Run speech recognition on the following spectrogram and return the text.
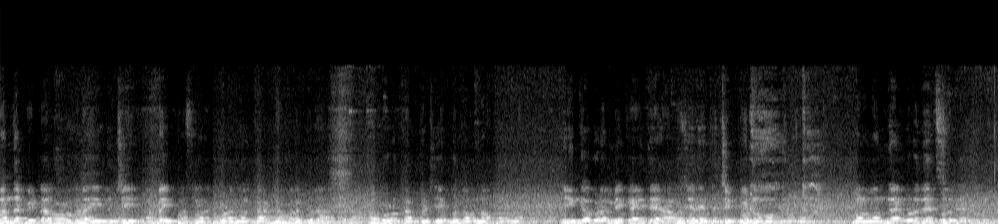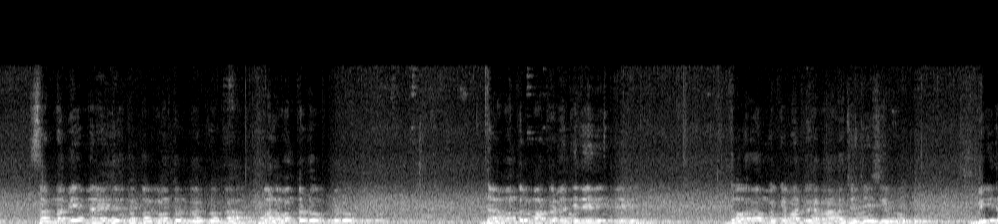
వంద ఫీట్ల రోడ్డు కూడా ఈ నుంచి బైపాస్ వరకు కొడంగల్ కాకినాడ వరకు కూడా ఆ రోడ్ కంప్లీట్ చేయబోతా ఉన్నాం. ఇంకా కూడా మీకు అయితే ఆ రోజు ఏదైతే చెప్పినామో మనం అందరం కూడా తెలుసు సన్నబియ్యం అనేది ఒక భగవంతుడు ఒక బలవంతుడు ధనవంతుడు మాత్రమే తినేది. గౌరవ ముఖ్యమంత్రి గారు ఆలోచన చేసిండ్రు. బీద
